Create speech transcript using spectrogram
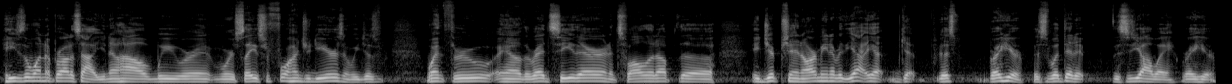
He's the one that brought us out. You know how we were were slaves for 400 years and we just went through you know the Red Sea there and it swallowed up the Egyptian army and everything. Yeah, yeah, get this right here. This is what did it. This is Yahweh right here.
